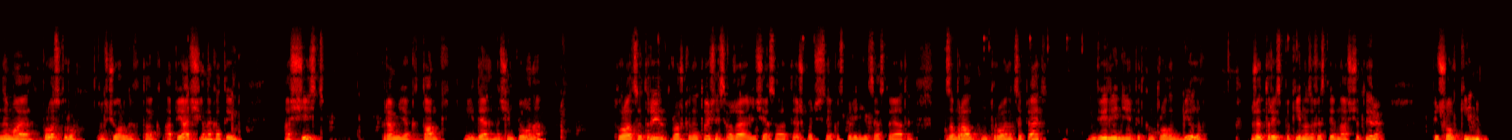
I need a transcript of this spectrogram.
Немає простору в чорних. так, А5 ще накатив. А6. Прям як танк йде на чемпіона. Тура С3, трошки неточність вважає Лічес, але теж хочеться якось по лінії С стояти. Забрав трою на С5, дві лінії під контролем білих. G3 спокійно захистив на H4, пішов кінь.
